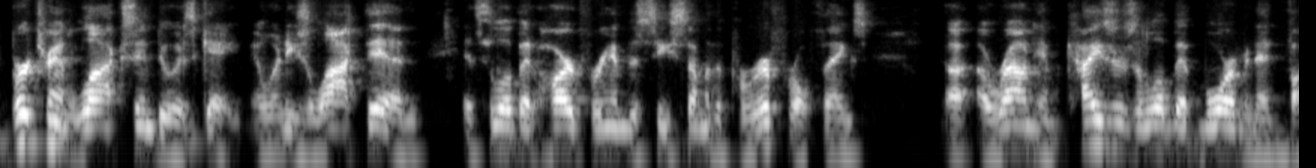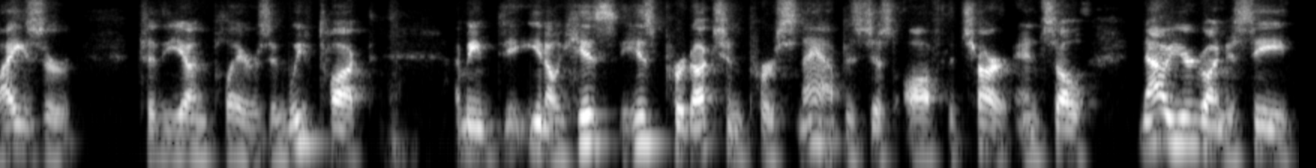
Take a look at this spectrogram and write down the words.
Bertrand locks into his game, and when he's locked in, it's a little bit hard for him to see some of the peripheral things uh, around him. Kiser's a little bit more of an advisor to the young players, and we've talked. I mean, you know, his his production per snap is just off the chart, and so now you're going to see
